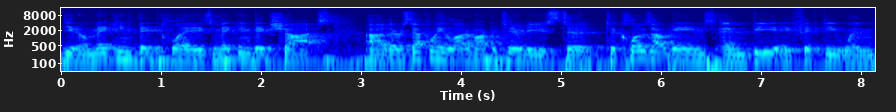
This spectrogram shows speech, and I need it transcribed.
you know, making big plays, making big shots. Uh, there was definitely a lot of opportunities to, to close out games and be a 50 win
